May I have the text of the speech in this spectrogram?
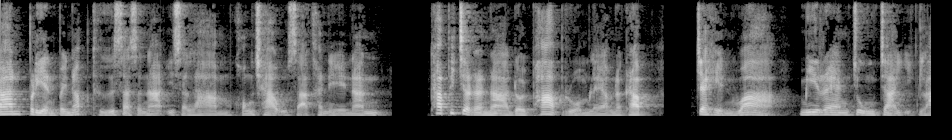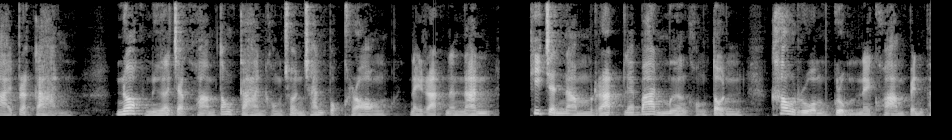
การเปลี่ยนไปนับถือศาสนาอิสลามของชาวอุษาคเนนั้น ถ้าพิจารณาโดยภาพรวมแล้วนะครับ จะเห็นว่ามีแรงจูงใจอีกหลายประการ นอกเหนือจากความต้องการของชนชั้นปกครองในรัฐนั้น ที่จะนำรัฐและบ้านเมืองของตนเข้ารวมกลุ่มในความเป็นพ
